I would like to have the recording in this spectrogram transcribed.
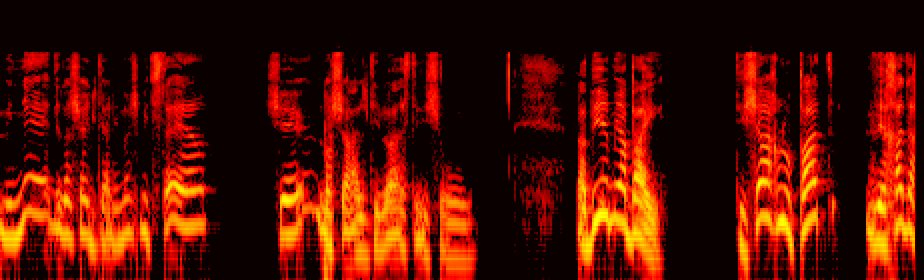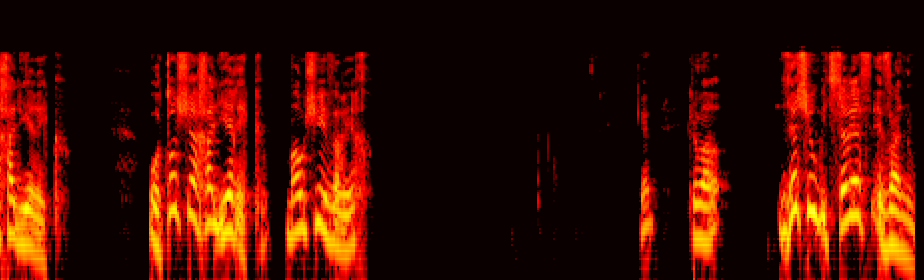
מיניה דלא שאלתי, אני ממש מצטער שלא שאלתי, לא העזתי לשאול. רבי ירמיה באי, תשעה אכלו פת ואחד אכל ירק. אותו שאכל ירק, מה הוא שיברך? כן? כלומר, זה שהוא מצטרף, הבנו.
